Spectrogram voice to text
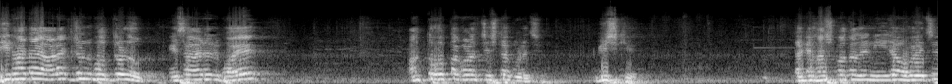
দিনহাটায় আর একজন ভদ্রলোক এসআইআর ভয়ে আত্মহত্যা করার চেষ্টা করেছে, বিষকে। তাকে হাসপাতালে নিয়ে যাওয়া হয়েছে।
